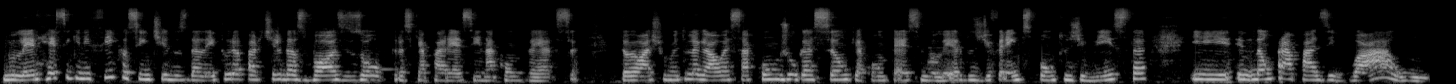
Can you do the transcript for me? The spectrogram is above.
no ler, ressignifica os sentidos da leitura a partir das vozes outras que aparecem na conversa. Então, eu acho muito legal essa conjugação que acontece no ler dos diferentes pontos de vista, e, não para apaziguar um,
